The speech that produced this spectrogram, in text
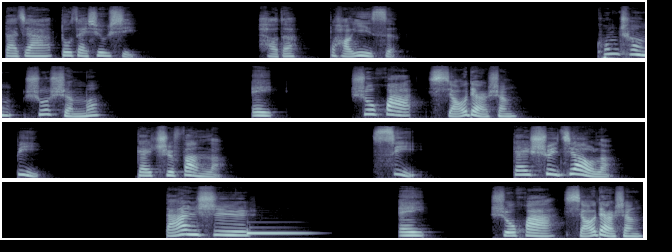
大家都在休息。好的，不好意思。空乘说什么？A. 说话小点声。B. 该吃饭了。C，该睡觉了。答案是 A，说话小点声。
